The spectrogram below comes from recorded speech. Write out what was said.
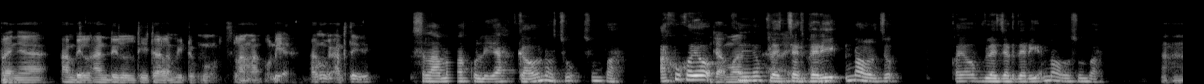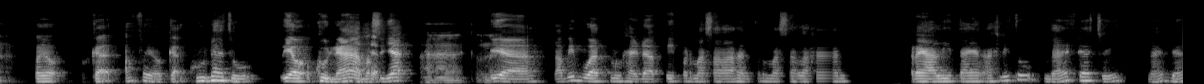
banyak ambil andil di dalam hidupmu selama kuliah. Aku nggak ngerti. selama kuliah gak ono cuk sumpah aku koyo koyo belajar Ah, iya. dari nol cuk koyo belajar dari nol sumpah Heeh. koyo gak apa ya gak guna cuk ya guna maksudnya. Iya, tapi buat menghadapi permasalahan-permasalahan realita yang asli tuh nggak ada, cuy. nggak ada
